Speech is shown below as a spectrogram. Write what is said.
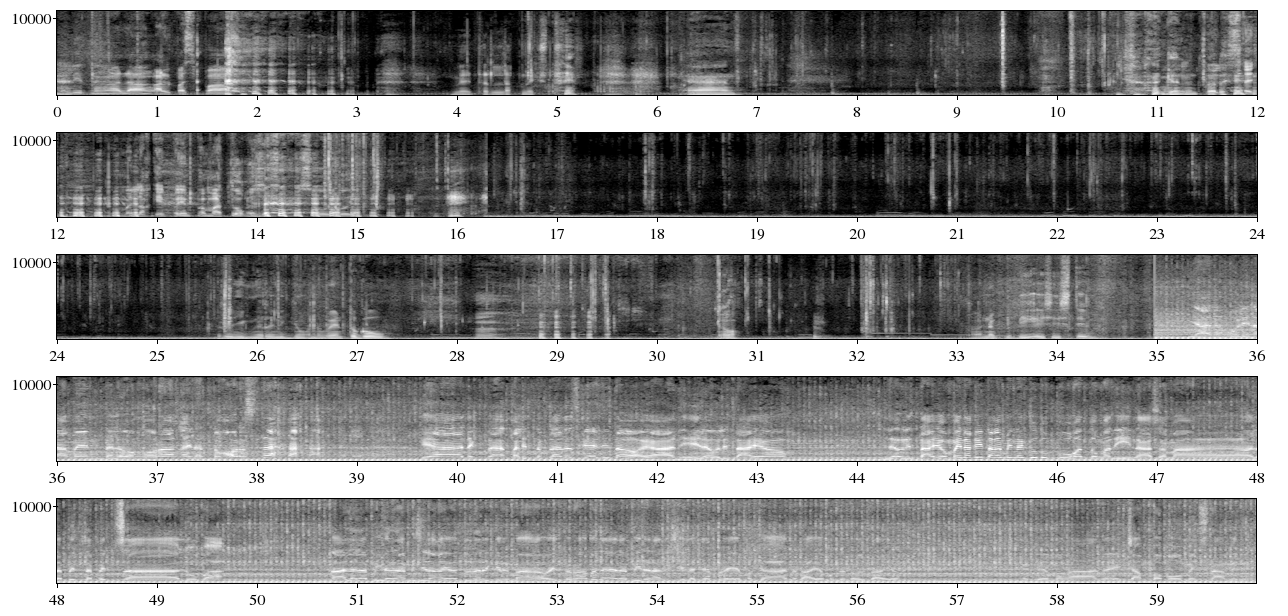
Malit na nga lang, alpas pa. Better luck next time. Yan. Ganun pa rin. Malaki pa yung pamato kasi sa eh. rinig na rinig yung ano ba yun, to go. Hmm. No? Ah, nag-PPA system. Yan ang huli namin, dalawang oras, ay tatlong oras na. Kaya nagpalit ng planos kaya dito. Ayan, ihila ulit tayo. Hila ulit tayo. May nakita kami nagtutumpukan tong kanina sa mga lapit-lapit sa lupa. Ah, lalapitan namin sila ngayon, doon na rin kami makakawin. Pero habang nalalapitan natin sila, syempre, mag-ano tayo, magtatol tayo. Ito yung mga ano eh, chamba moments namin eh.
